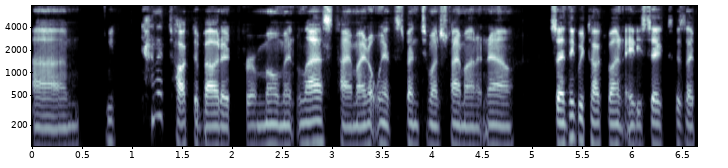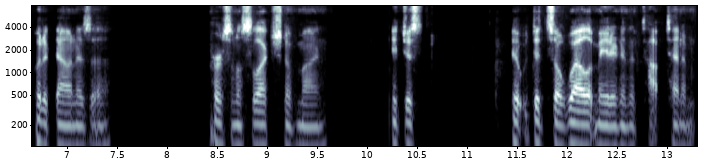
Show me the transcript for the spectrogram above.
Um, we kind of talked about it for a moment last time. I don't want to spend too much time on it now. So I think we talked about it in 86 because I put it down as a personal selection of mine. It just, it did so well, it made it in the top 10 of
